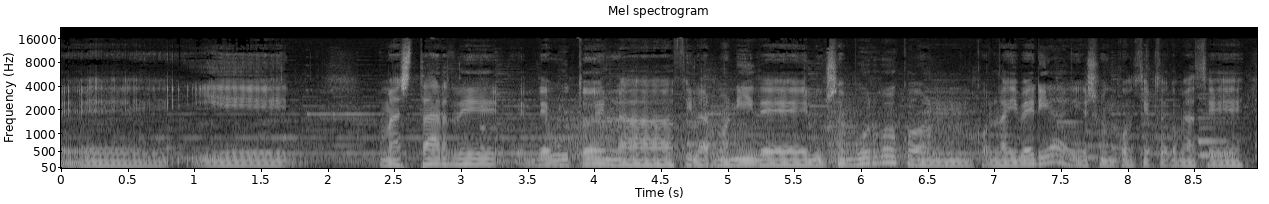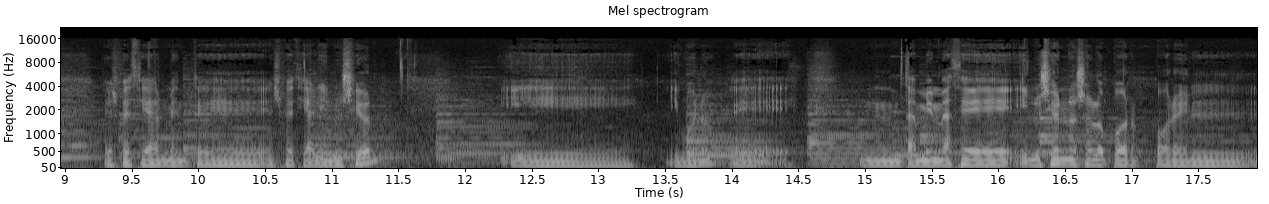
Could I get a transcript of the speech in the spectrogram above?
eh, y más tarde debuto en la Filarmonía de Luxemburgo con, la Iberia y es un concierto que me hace especialmente especial ilusión. Y, bueno, eh, Mm, también me hace ilusión no solo por, por el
